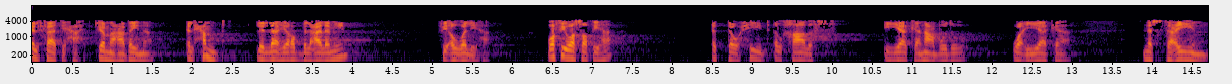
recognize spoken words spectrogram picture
الفاتحة جمع بين الحمد لله رب العالمين في أولها وفي وسطها التوحيد الخالص إياك نعبد وإياك نستعين.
